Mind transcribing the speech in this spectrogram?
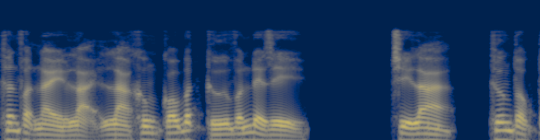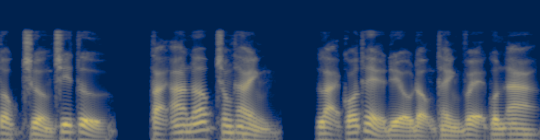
thân phận này lại là không có bất cứ vấn đề gì. Chỉ là, thương tộc tộc trưởng chi tử, tại An ấp trong thành, lại có thể điều động thành vệ quân A.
